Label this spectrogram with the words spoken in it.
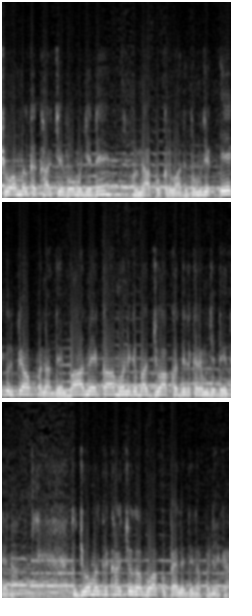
जो अमल का खर्च है वो मुझे दें और मैं आपको करवा देता हूँ। मुझे एक रुपया ऊपर ना दें। बाद में काम होने के बाद जो आपका दिल करे मुझे दे देना। तो जो अमल का खर्च होगा वो आपको पहले देना पड़ेगा।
